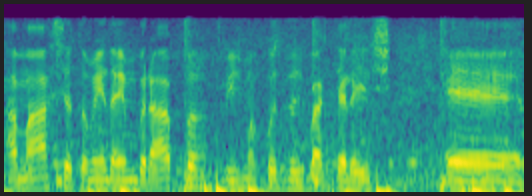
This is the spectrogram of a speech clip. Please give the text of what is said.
a Márcia também da Embrapa, mesma coisa das bactérias é,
